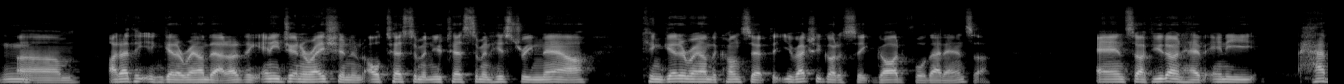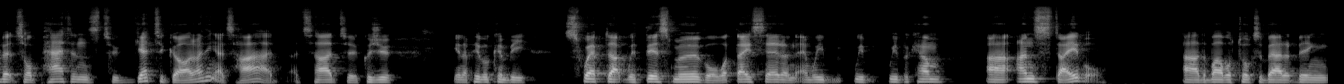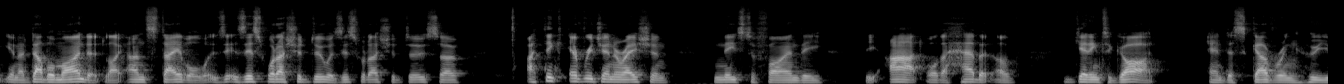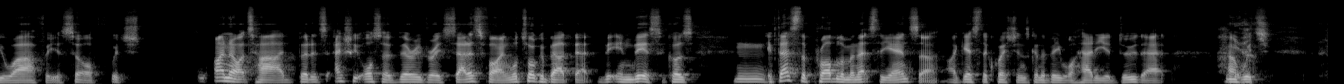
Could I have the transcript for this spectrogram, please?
Mm. Um, I don't think you can get around that. I don't think any generation in Old Testament, New Testament history now can get around the concept that you've actually got to seek God for that answer. And so, if you don't have any habits or patterns to get to God, I think that's hard. It's hard to because you, you know, people can be swept up with this move or what they said, and, and we we we become uh, unstable. Uh, the Bible talks about it being, you know, double-minded, like unstable. Is, is this what I should do? Is this what I should do? So, I think every generation needs to find the the art or the habit of getting to God and discovering who you are for yourself, which I know it's hard, but it's actually also very, very satisfying. We'll talk about that in this because mm. if that's the problem and that's the answer, I guess the question is going to be, well, how do you do that? Yeah. which,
